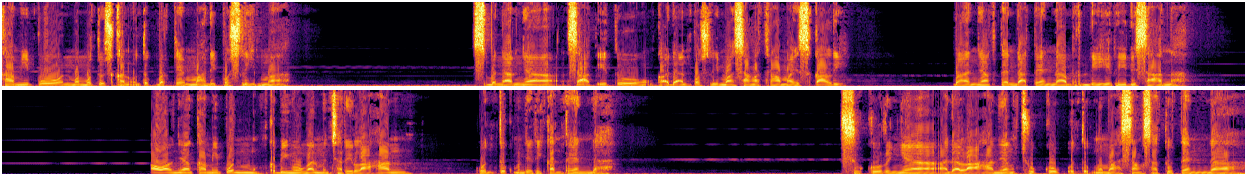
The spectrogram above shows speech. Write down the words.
Kami pun memutuskan untuk berkemah di pos 5. Sebenarnya saat itu keadaan pos 5 sangat ramai sekali. Banyak tenda-tenda berdiri di sana. Awalnya kami pun kebingungan mencari lahan untuk mendirikan tenda. Syukurnya ada lahan yang cukup untuk memasang satu tenda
